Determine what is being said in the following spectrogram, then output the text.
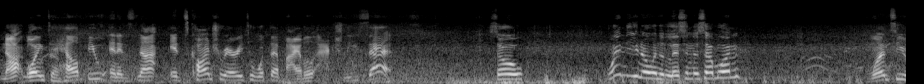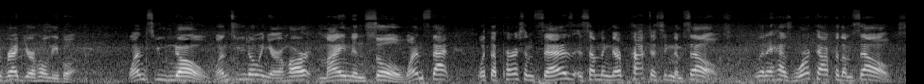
not going to help you and it's not it's contrary to what the Bible actually says. So, when do you know when to listen to someone? Once you've read your holy book. Once you know, once you know in your heart, mind, and soul, once that what the person says is something they're practicing themselves, when it has worked out for themselves,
